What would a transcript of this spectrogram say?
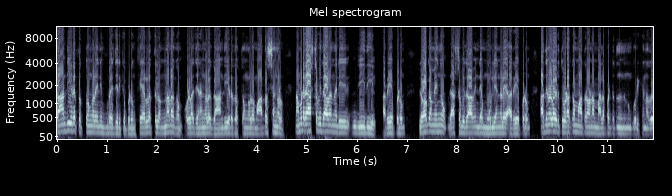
ഗാന്ധിയുടെ തത്വങ്ങൾ ഇനി പ്രചരിക്കപ്പെടും. കേരളത്തിൽ ഒന്നടങ്കം ഉള്ള ജനങ്ങൾ ഗാന്ധിയുടെ തത്വങ്ങളും ആദർശങ്ങളും നമ്മുടെ രാഷ്ട്രപിതാവ് എന്ന രീതിയിൽ അറിയപ്പെടും. ലോകമെങ്ങും രാഷ്ട്രപിതാവിന്റെ മൂല്യങ്ങളെ അറിയപ്പെടും. അതിനുള്ള ഒരു തുടക്കം മാത്രമാണ് മലപ്പട്ടത്തിൽ നിന്നും കുറിക്കുന്നത്.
